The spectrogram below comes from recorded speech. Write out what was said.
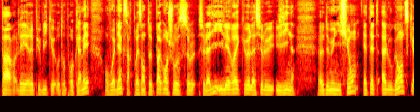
par les républiques autoproclamées, on voit bien que ça représente pas grand-chose. cela dit, il est vrai que la seule usine euh, de munitions était à Lugansk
